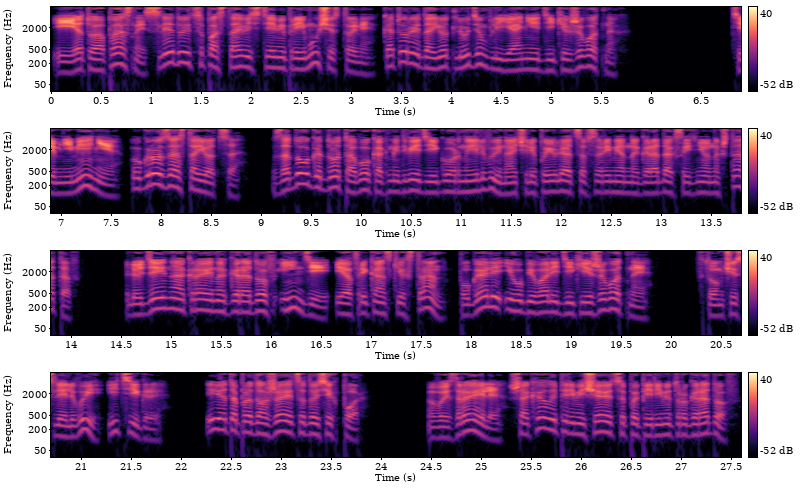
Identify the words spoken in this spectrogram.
И эту опасность следует сопоставить с теми преимуществами, которые дает людям влияние диких животных. Тем не менее, угроза остается. Задолго до того, как медведи и горные львы начали появляться в современных городах Соединенных Штатов, Людей на окраинах городов Индии и африканских стран пугали и убивали дикие животные, в том числе львы и тигры. И это продолжается до сих пор. В Израиле шакалы перемещаются по периметру городов,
